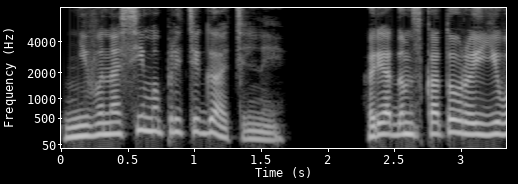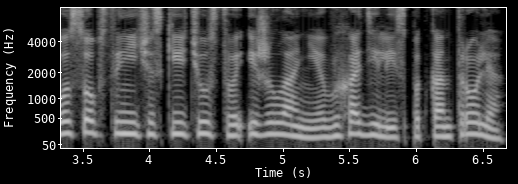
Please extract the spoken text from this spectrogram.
невыносимо притягательной, рядом с которой его собственнические чувства и желания выходили из-под контроля,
